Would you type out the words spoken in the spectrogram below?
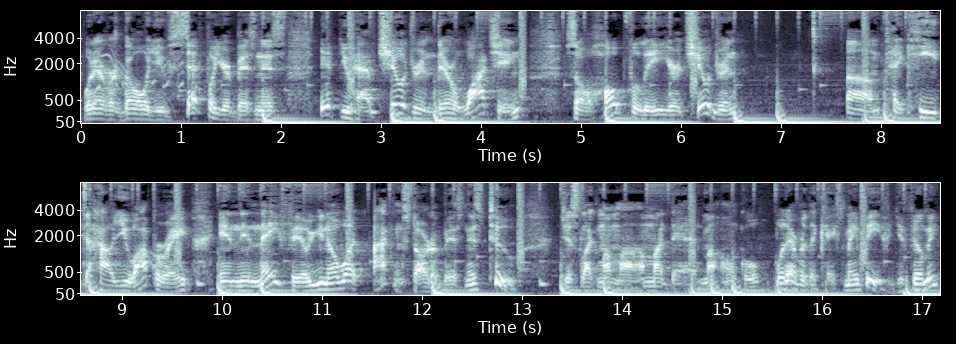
whatever goal you've set for your business, if you have children, they're watching. So hopefully your children um, take heed to how you operate, and then they feel, you know what, I can start a business too, just like my mom, my dad, my uncle, whatever the case may be. You feel me?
